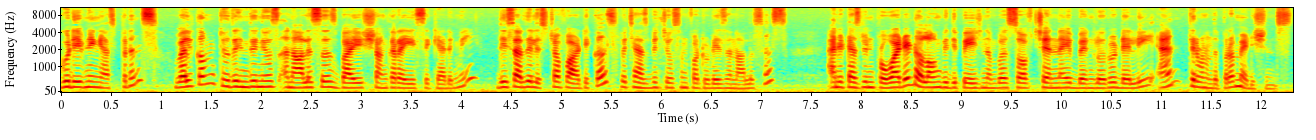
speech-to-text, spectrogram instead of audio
Good evening aspirants. Welcome to the Hindu News analysis by Shankar IAS Academy. These are the list of articles which has been chosen for today's analysis and it has been provided along with the page numbers of Chennai, Bengaluru, Delhi and Thiruvananthapuram editions.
